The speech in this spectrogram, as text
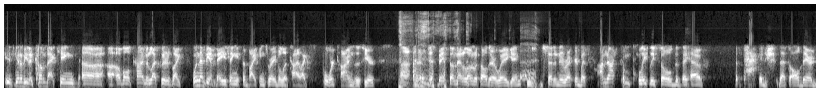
is going to be the comeback king uh, of all time, unless there's like, wouldn't that be amazing if the Vikings were able to tie like four times this year? Uh, just based on that alone with all their away games, set a new record. But I'm not completely sold that they have the package that's all there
